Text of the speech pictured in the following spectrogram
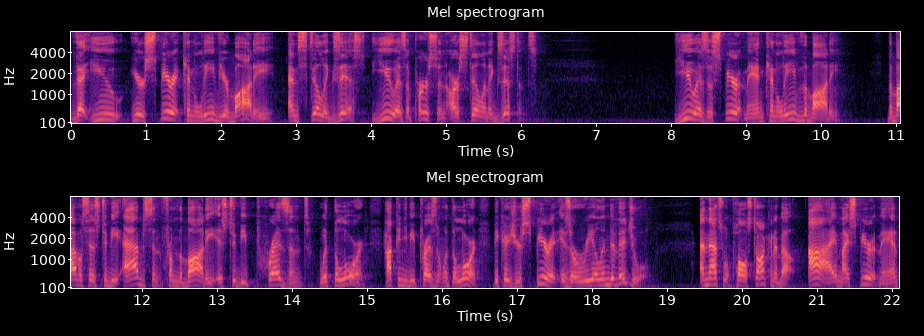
that you your spirit can leave your body and still exist? You as a person are still in existence. You as a spirit man can leave the body. The Bible says to be absent from the body is to be present with the Lord. How can you be present with the Lord? Because your spirit is a real individual. And that's what Paul's talking about. I, my spirit man,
